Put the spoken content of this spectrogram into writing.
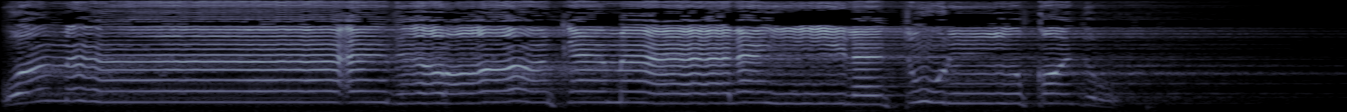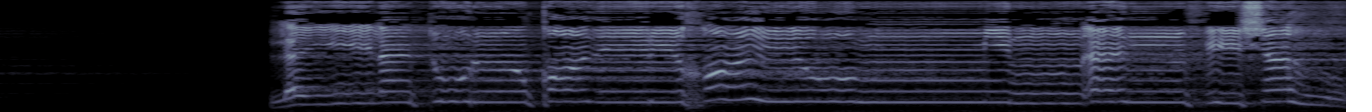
وما القدر. ليلة القدر خير من ألف شهر.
